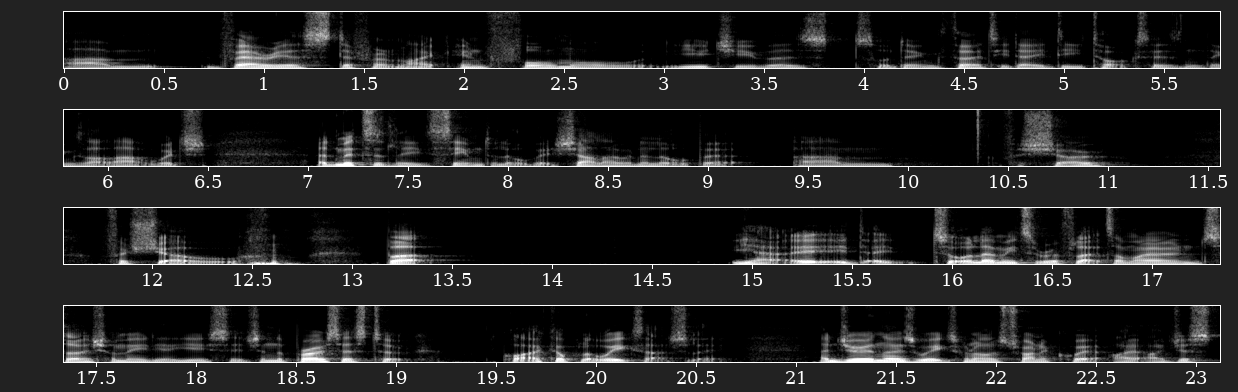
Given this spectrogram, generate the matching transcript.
um, various different like informal YouTubers sort of doing 30 day detoxes and things like that, which admittedly seemed a little bit shallow and a little bit um, for show, for show. but yeah, it, it, sort of led me to reflect on my own social media usage, and the process took quite a couple of weeks actually. And during those weeks when I was trying to quit, I, I just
